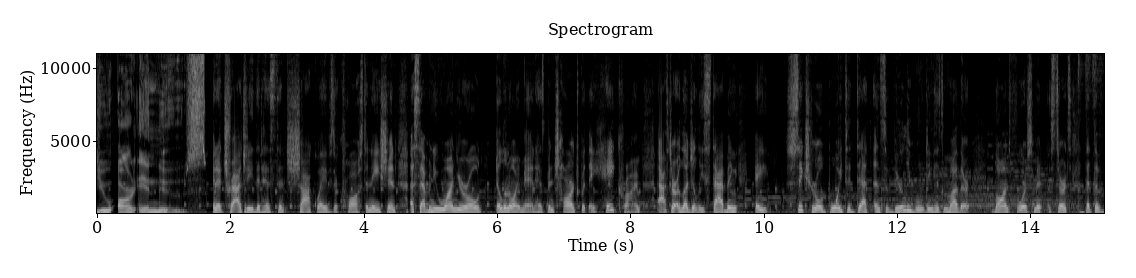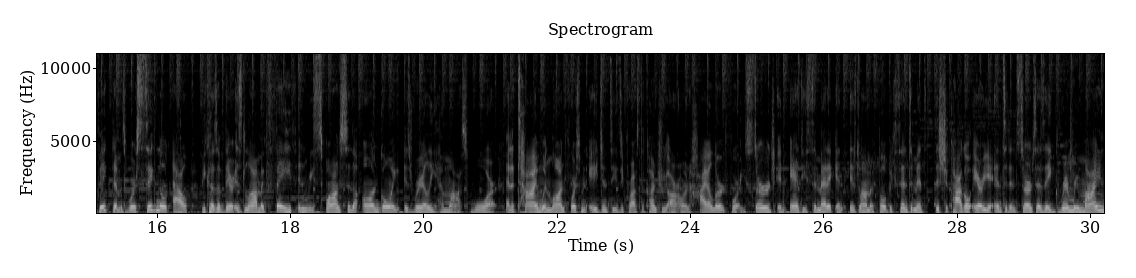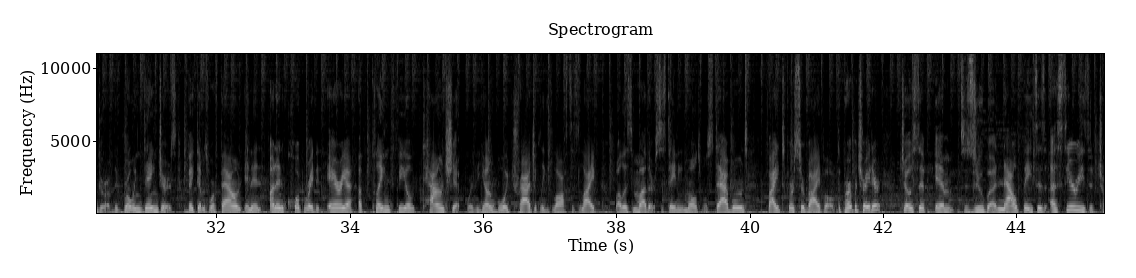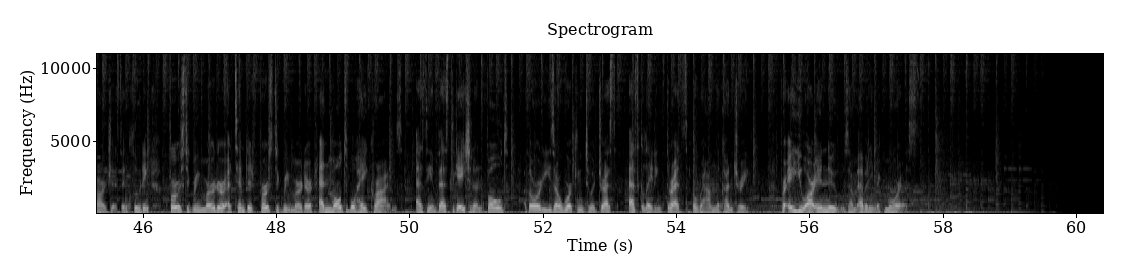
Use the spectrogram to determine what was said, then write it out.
AURN News. In a tragedy that has sent shockwaves across the nation, a 71 year old Illinois man has been charged with a hate crime after allegedly stabbing a six year old boy to death and severely wounding his mother. Law enforcement asserts that the victims were signaled out because of their Islamic faith in response to the ongoing Israeli Hamas war. At a time when law enforcement agencies across the country are on high alert for a surge in anti Semitic and Islamophobic sentiments, the Chicago area incident serves as a grim reminder of the growing dangers. Victims were found in an unincorporated area of Plainfield Township, where the young boy tragically lost his life while his mother, sustaining multiple stab wounds, fights for survival. The perpetrator, Joseph M. Czuba, now faces a series of charges, including first degree murder, attempted first degree murder, and multiple hate crimes. As the investigation unfolds, authorities are working to address escalating threats around the country. For AURN News, I'm Ebony McMorris.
